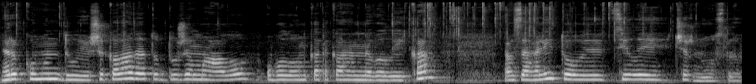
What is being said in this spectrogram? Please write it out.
Рекомендую. Шоколада тут дуже мало, оболонка така невелика, а взагалі то цілий чорнослив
